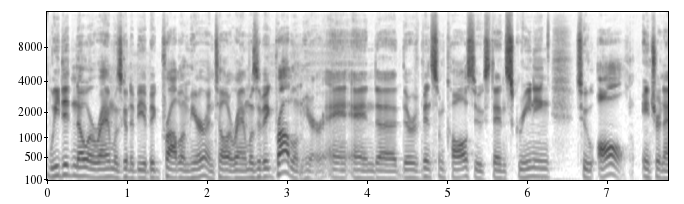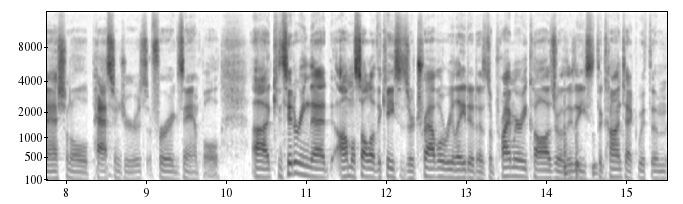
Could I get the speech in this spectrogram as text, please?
we didn't know Iran was going to be a big problem here until Iran was a big problem here. And, and uh, there have been some calls to extend screening to all international passengers, for example. Uh, considering that almost all of the cases are travel related as the primary cause, or at least the contact with them,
